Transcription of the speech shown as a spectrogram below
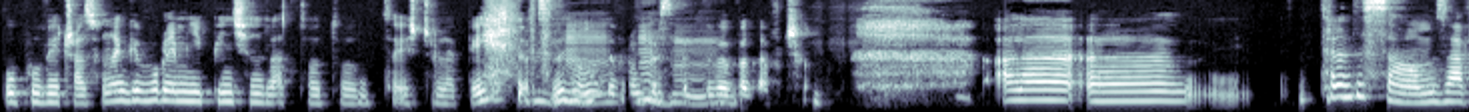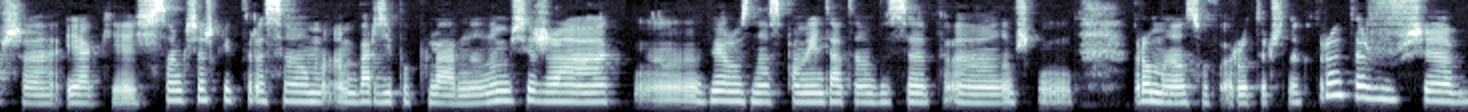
po upływie czasu. No jak w ogóle mniej 50 lat, to, to, to jeszcze lepiej, wtedy mm -hmm. mamy dobrą perspektywę mm -hmm. badawczą. Ale e, trendy są zawsze jakieś. Są książki, które są bardziej popularne. No myślę, że e, wielu z nas pamięta ten wysyp e, na przykład romansów erotycznych, które też już się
